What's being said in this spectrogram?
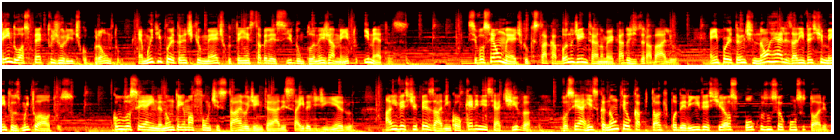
Tendo o aspecto jurídico pronto, é muito importante que o médico tenha estabelecido um planejamento e metas. Se você é um médico que está acabando de entrar no mercado de trabalho, é importante não realizar investimentos muito altos, como você ainda não tem uma fonte estável de entrada e saída de dinheiro, ao investir pesado em qualquer iniciativa, você arrisca não ter o capital que poderia investir aos poucos no seu consultório.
